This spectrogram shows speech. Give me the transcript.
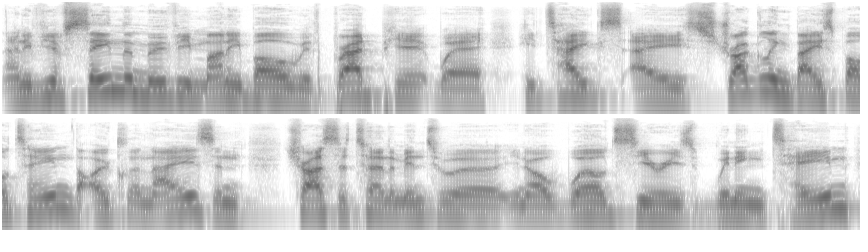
And if you've seen the movie Moneyball with Brad Pitt, where he takes a struggling baseball team, the Oakland A's, and tries to turn them into a you know a World Series winning team,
